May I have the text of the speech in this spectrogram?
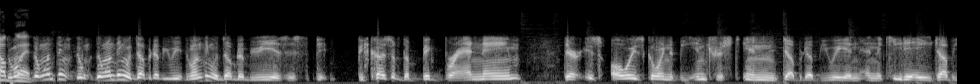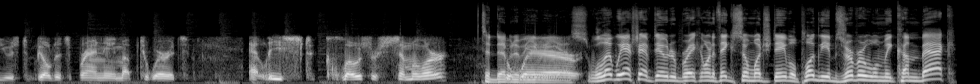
Oh, the, one, the one thing, the, the, one thing with WWE, the one thing with WWE is, is because of the big brand name, there is always going to be interest in WWE, and, and the key to AEW is to build its brand name up to where it's at least close or similar to WWE. To where, yes. Well, we actually have David to break. I want to thank you so much, Dave. We'll plug the Observer when we come back.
